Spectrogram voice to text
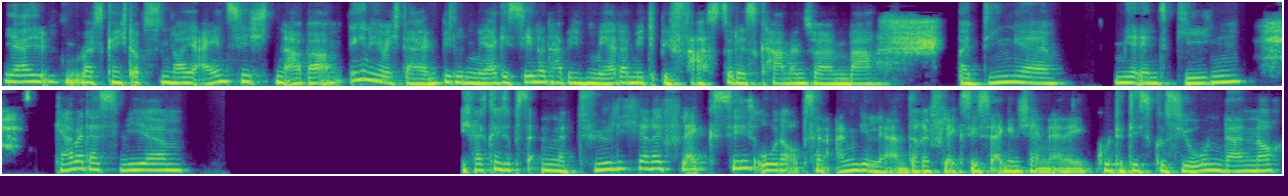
Ja, ich weiß gar nicht, ob es neue Einsichten, aber irgendwie habe ich da ein bisschen mehr gesehen und habe mich mehr damit befasst oder es kamen so ein paar, paar Dinge mir entgegen. Ich glaube, dass wir ich weiß gar nicht, ob es ein natürlicher Reflex ist oder ob es ein angelernter Reflex ist, eigentlich eine, eine gute Diskussion dann noch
